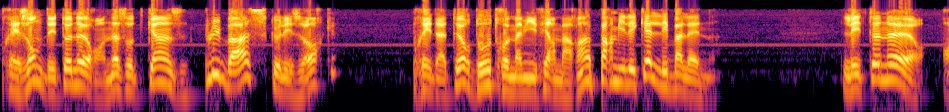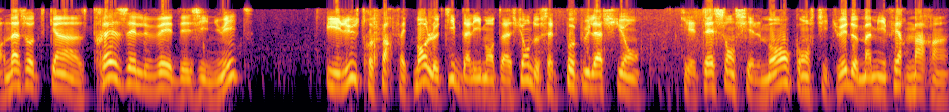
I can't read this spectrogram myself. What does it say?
présentent des teneurs en azote 15 plus basses que les orques, prédateurs d'autres mammifères marins, parmi lesquels les baleines. Les teneurs en azote 15 très élevées des Inuits illustrent parfaitement le type d'alimentation de cette population, qui est essentiellement constituée de mammifères marins.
